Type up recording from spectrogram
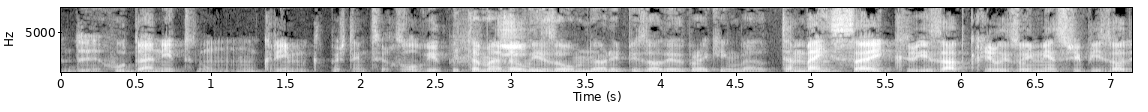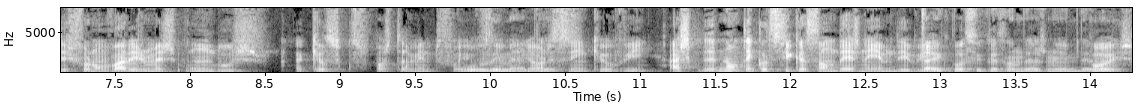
de whodunit, um, um crime que depois tem de ser resolvido. E também realizou o melhor episódio de Breaking Bad. Também sei que, exato, que realizou imensos episódios, foram vários, mas um dos, aqueles que supostamente foi, o melhor, sim, que eu vi. Acho que não tem classificação 10 na IMDb. Tem classificação 10 no IMDb. Pois.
